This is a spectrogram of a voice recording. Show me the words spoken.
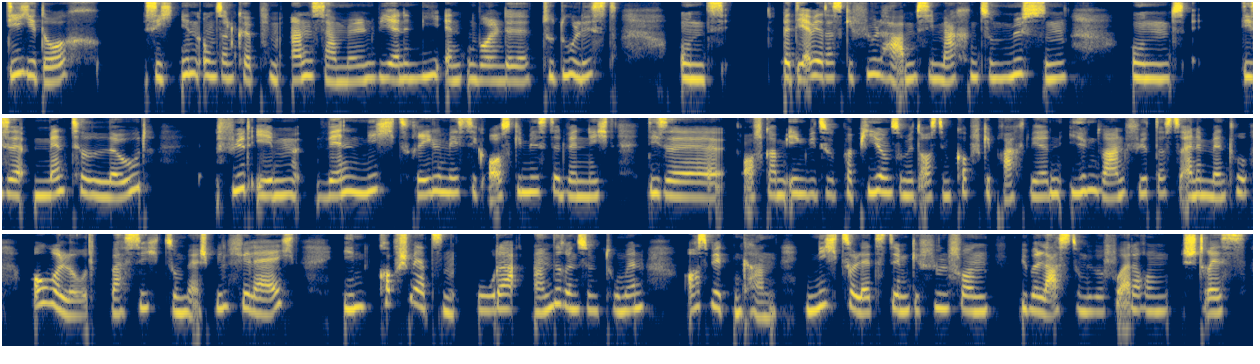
die jedoch sich in unseren Köpfen ansammeln wie eine nie enden wollende To-Do-List und bei der wir das Gefühl haben, sie machen zu müssen und diese Mental Load führt eben, wenn nicht regelmäßig ausgemistet, wenn nicht diese Aufgaben irgendwie zu Papier und somit aus dem Kopf gebracht werden, irgendwann führt das zu einem Mental Overload, was sich zum Beispiel vielleicht in Kopfschmerzen oder anderen Symptomen auswirken kann. Nicht zuletzt dem Gefühl von Überlastung, Überforderung, Stress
